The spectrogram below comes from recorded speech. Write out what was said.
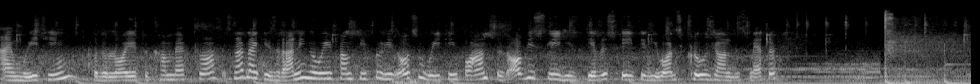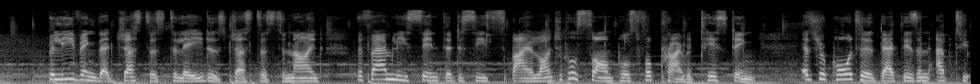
I'm waiting for the lawyer to come back to us. It's not like he's running away from people. He's also waiting for answers. Obviously, he's devastated. He wants closure on this matter. Believing that justice delayed is justice denied, the family sent the deceased's biological samples for private testing. It's reported that there's an up to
